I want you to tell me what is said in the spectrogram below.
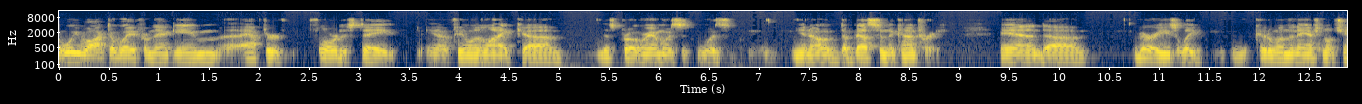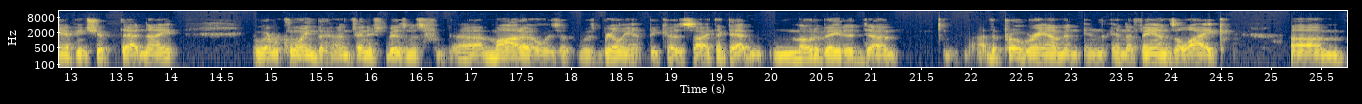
we walked away from that game after Florida State, you know, feeling like um, this program was was, you know, the best in the country, and uh, very easily could have won the national championship that night. Whoever coined the unfinished business uh, motto was was brilliant because I think that motivated um, the program and, and, and the fans alike. Um,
